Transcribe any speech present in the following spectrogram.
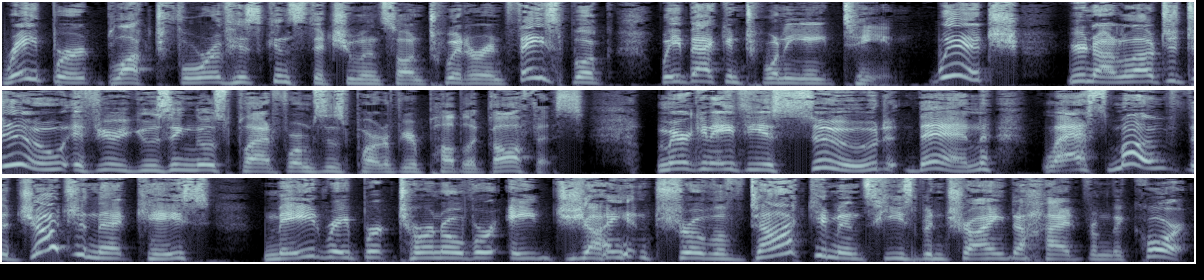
Rapert blocked four of his constituents on Twitter and Facebook way back in 2018, which you're not allowed to do if you're using those platforms as part of your public office. American Atheist sued. Then last month, the judge in that case made Rapert turn over a giant trove of documents he's been trying to hide from the court.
